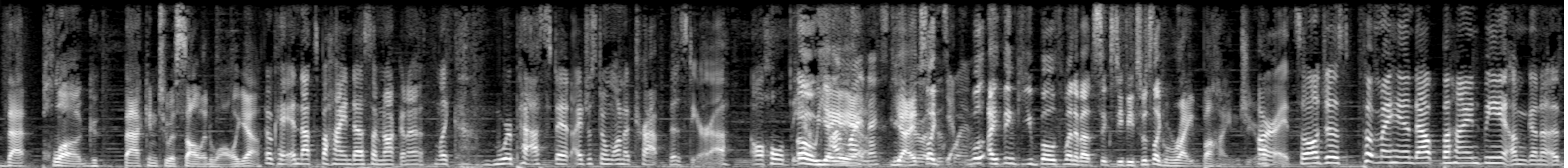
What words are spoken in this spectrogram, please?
that plug back into a solid wall. Yeah. Okay, and that's behind us. I'm not gonna like we're past it. I just don't want to trap Bizdira. I'll hold the. Oh action. yeah, yeah, I'm yeah. right next to yeah, you it's like this point. well, I think you both went about sixty feet, so it's like right behind you. All right, so I'll just put my hand out behind me. I'm gonna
